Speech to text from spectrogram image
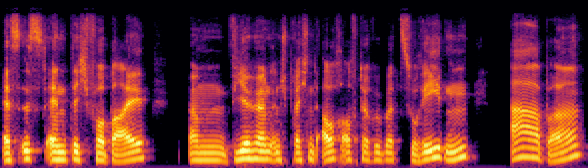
Es ist endlich vorbei. Ähm, wir hören entsprechend auch auf, darüber zu reden. Aber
